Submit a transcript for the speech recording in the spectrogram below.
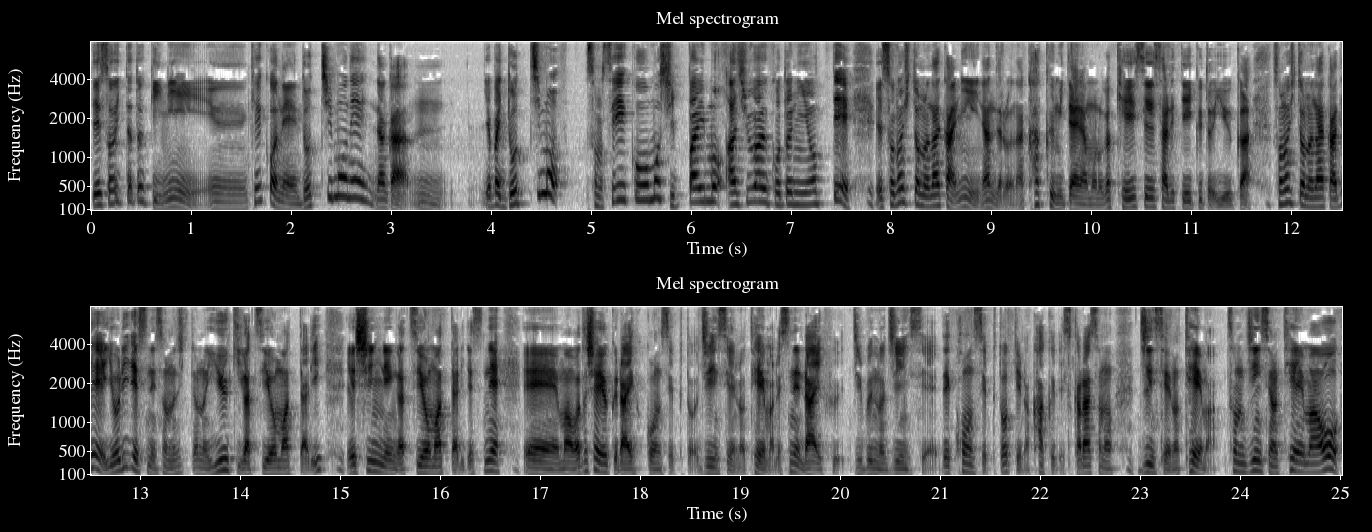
で、そういった時に、うん、結構ね、どっちもね、なんか、うん、やっぱりどっちもその成功も失敗も味わうことによって、その人の中に、なんだろうな、核みたいなものが形成されていくというか、その人の中で、よりですね、その人の勇気が強まったり、信念が強まったりですね、えー、まあ私はよくライフコンセプト、人生のテーマですね、ライフ、自分の人生。で、コンセプトっていうのは核ですから、その人生のテーマ、その人生のテーマを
